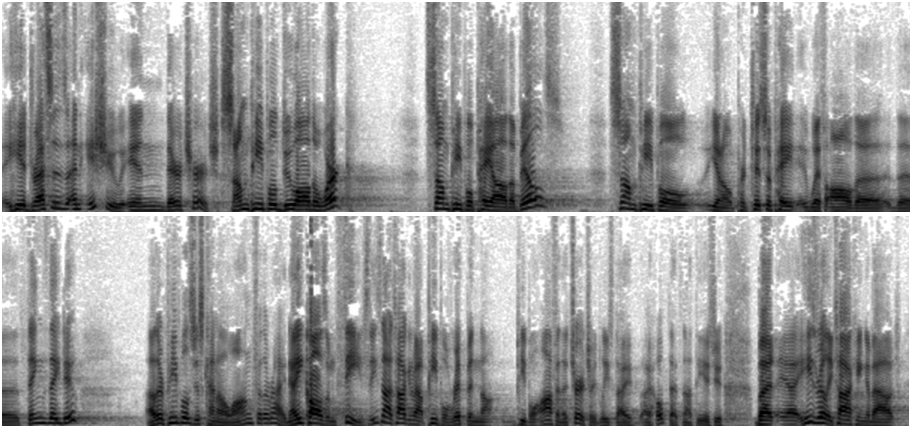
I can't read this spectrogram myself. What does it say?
he addresses an issue in their church. Some people do all the work. Some people pay all the bills. Some people, you know, participate with all the, the things they do. Other people's just kind of along for the ride. Now he calls them thieves. He's not talking about people ripping people off in the church, or at least I, I hope that's not the issue. But uh, he's really talking about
